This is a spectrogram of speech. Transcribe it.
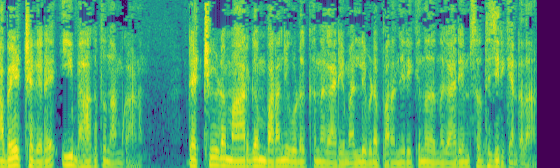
അപേക്ഷകരെ ഈ ഭാഗത്ത് നാം കാണും രക്ഷയുടെ മാർഗം പറഞ്ഞു കൊടുക്കുന്ന കാര്യമല്ല ഇവിടെ പറഞ്ഞിരിക്കുന്നത് എന്ന കാര്യം ശ്രദ്ധിച്ചിരിക്കേണ്ടതാണ്.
